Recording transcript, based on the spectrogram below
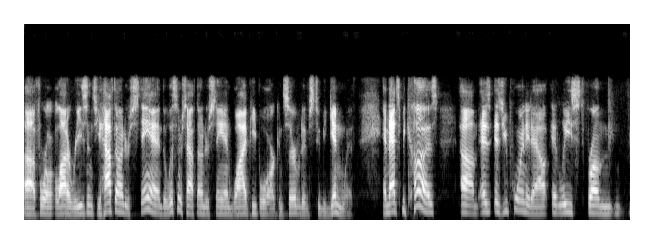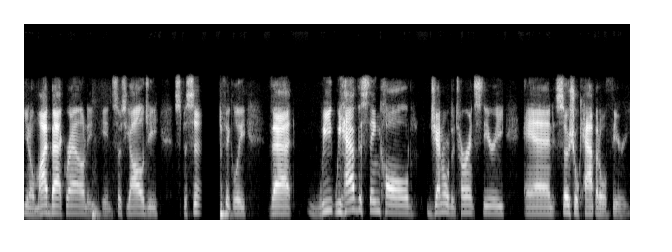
uh, for a lot of reasons you have to understand the listeners have to understand why people are conservatives to begin with and that's because um, as as you pointed out, at least from you know my background in, in sociology specifically, that we we have this thing called general deterrence theory and social capital theory.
